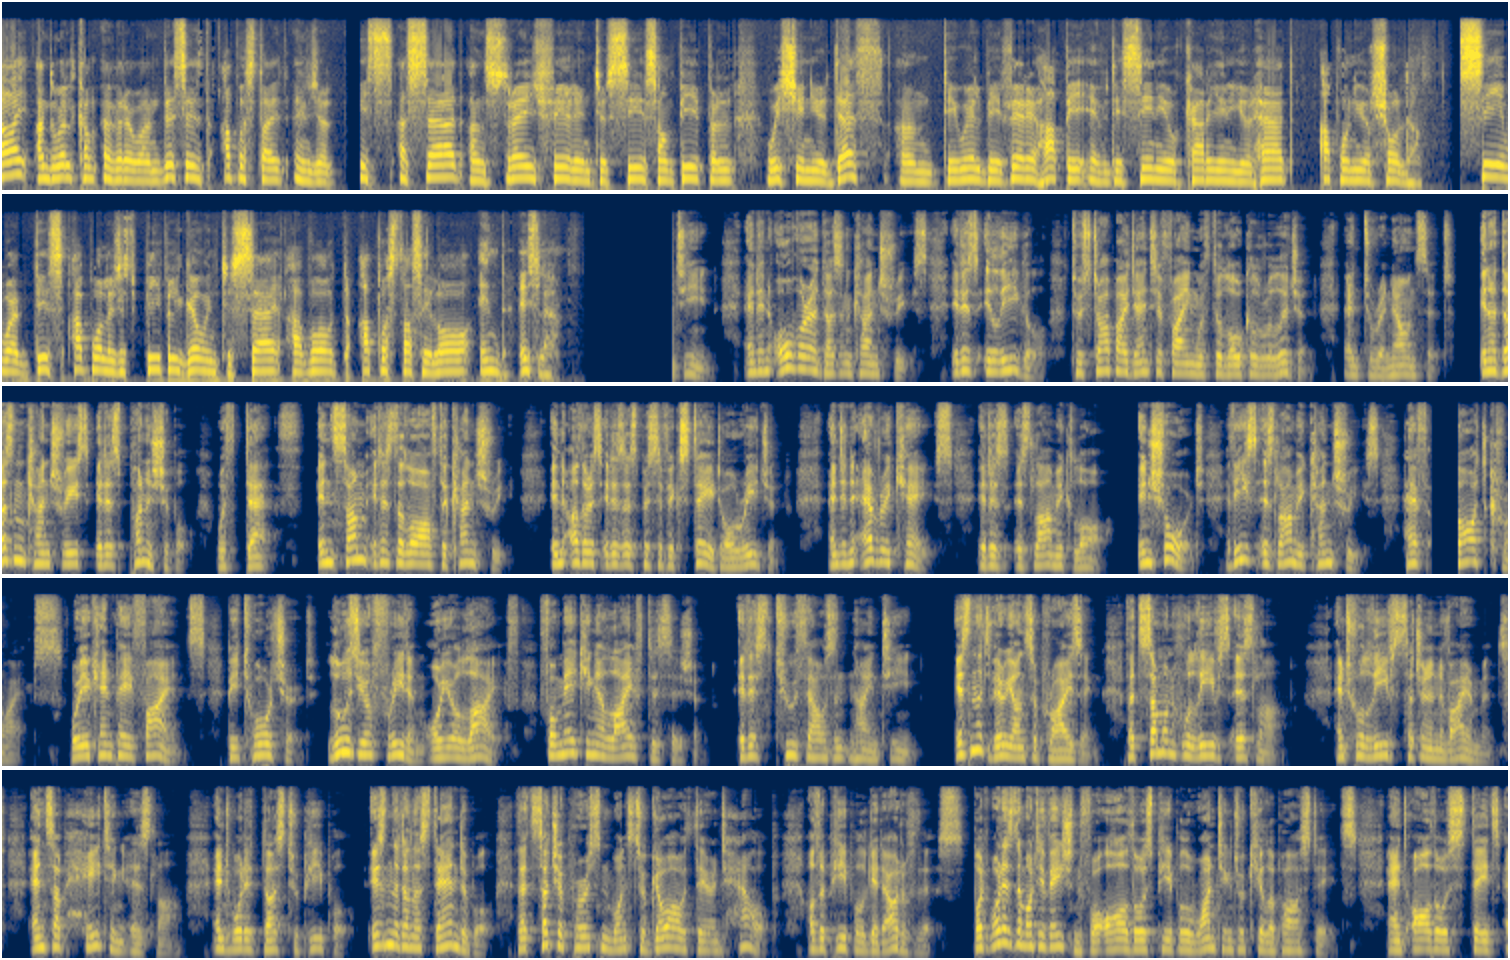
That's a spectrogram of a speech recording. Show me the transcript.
Hi and welcome everyone. This is the Apostate Angel. It's a sad and strange feeling to see some people wishing you death and they will be very happy if they see you carrying your head up on your shoulder. See what these apologist people going to say about the apostasy law in Islam. And in over a dozen countries, it is illegal to stop identifying with the local religion and to renounce it. In a dozen countries, it is punishable with death. In some, it is the law of the country. In others, it is a specific state or region. And in every case, it is Islamic law. In short, these Islamic countries have thought crimes, where you can pay fines, be tortured, lose your freedom or your life for making a life decision. It is 2019. Isn't it very unsurprising that someone who leaves Islam and who leaves such an environment ends up hating Islam and what it does to people. Isn't it understandable that such a person wants to go out there and help other people get out of this? But what is the motivation for all those people wanting to kill apostates and all those states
